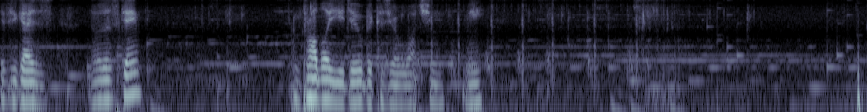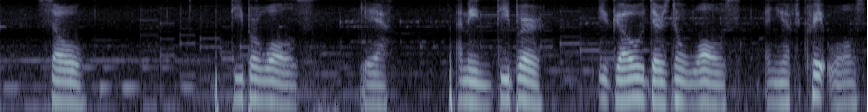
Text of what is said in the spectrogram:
If you guys know this game. And probably you do because you're watching me. So, deeper walls. Yeah. I mean, deeper you go, there's no walls. And you have to create walls.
